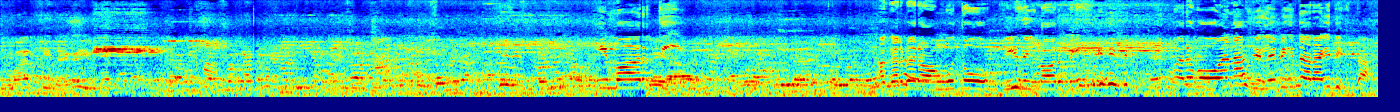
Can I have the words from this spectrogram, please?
इमारती जाएगा इमारती। अगर मैं रॉन्ग हूँ तो प्लीज़ इग्नोर मी पर वो है ना जिलेबी की तरह ही दिखता है।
